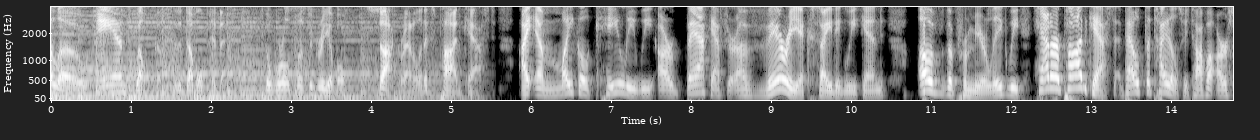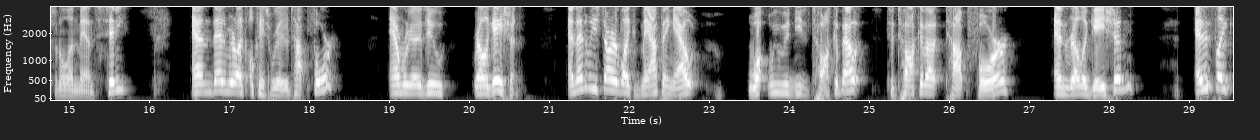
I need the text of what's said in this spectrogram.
Hello, and welcome to the Double Pivot, the world's most agreeable soccer analytics podcast. I am Michael Caley. We are back after a very exciting weekend of the Premier League. We had our podcast about the titles. We talked about Arsenal and Man City. And then we were like, okay, so we're going to do top four and we're going to do relegation. And then we started like mapping out what we would need to talk about to talk about top four and relegation. And it's like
